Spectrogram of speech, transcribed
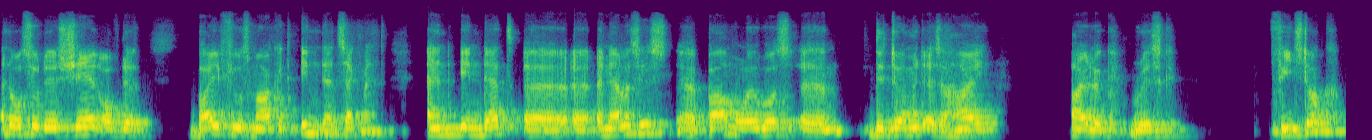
and also the share of the biofuels market in that segment. And in that uh, uh, analysis, uh, palm oil was um, determined as a high ILUC risk feedstock.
